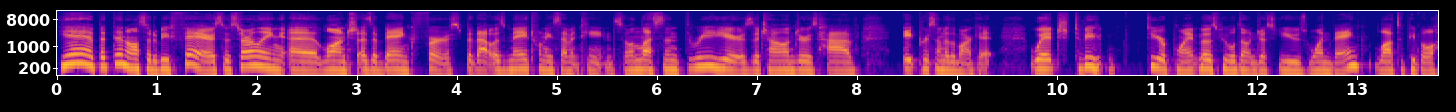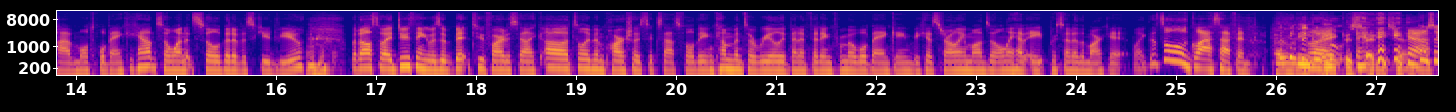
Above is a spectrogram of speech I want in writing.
Yeah, but then also to be fair, so Starling uh, launched as a bank first, but that was May 2017. So in less than three years, the challengers have 8% of the market, which to be to your point, most people don't just use one bank. Lots of people have multiple bank accounts. So one, it's still a bit of a skewed view. Mm-hmm. But also I do think it was a bit too far to say like, oh, it's only been partially successful. The incumbents are really benefiting from mobile banking because Starling and Monzo only have 8% of the market. Like that's a little glass half empty. Only People- eight percent. Yeah. But also,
